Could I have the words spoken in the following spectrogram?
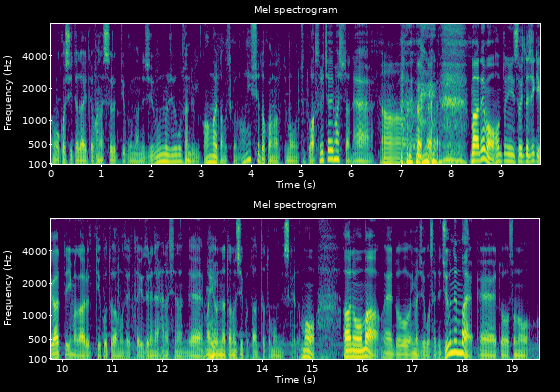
お越しいただいてお話しするっていう分なんで自分の15歳の時考えたんですけど何してたかなってもうちょっと忘れちゃいましたね。あー。まあでも本当にそういった時期があって今があるっていうことはもう絶対譲れない話なんで、まあ、はい。いろんな楽しいことあったと思うんですけども、あのまあ、えー、と今15歳で10年前、えー、とその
